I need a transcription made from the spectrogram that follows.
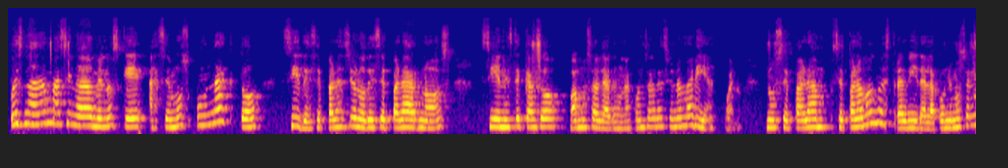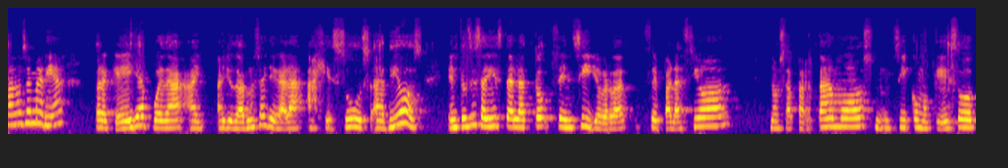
Pues nada más y nada menos que hacemos un acto, sí, de separación o de separarnos. Si en este caso vamos a hablar de una consagración a María, bueno, nos separamos, separamos nuestra vida, la ponemos en manos de María para que ella pueda ayudarnos a llegar a, a Jesús, a Dios. Entonces ahí está el acto sencillo, ¿verdad? Separación, nos apartamos, sí, como que eso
